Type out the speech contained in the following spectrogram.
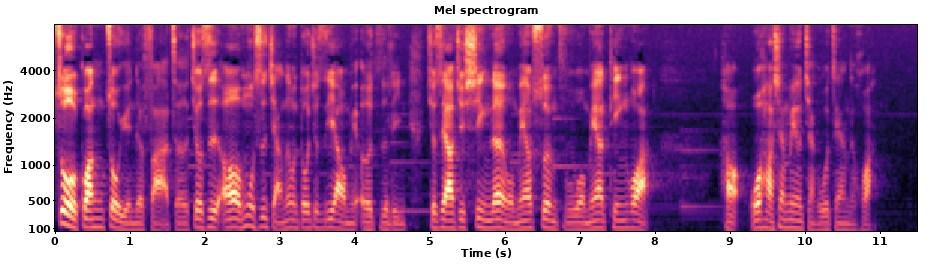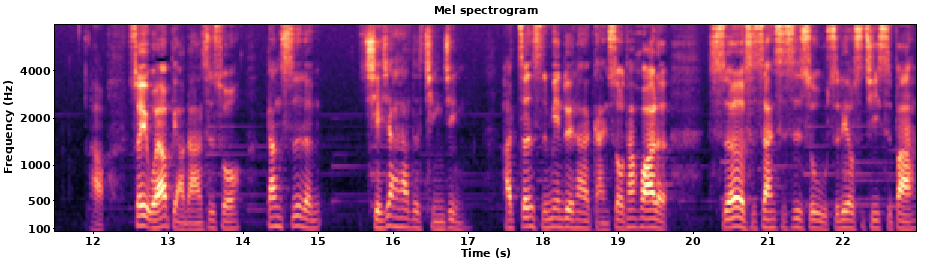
做光做圆的法则就是哦，牧师讲那么多，就是要我们儿子灵，就是要去信任，我们要顺服，我们要听话。好，我好像没有讲过这样的话。好，所以我要表达是说，当诗人写下他的情境，他真实面对他的感受，他花了十二、十三、十四、十五、十六、十七、十八，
